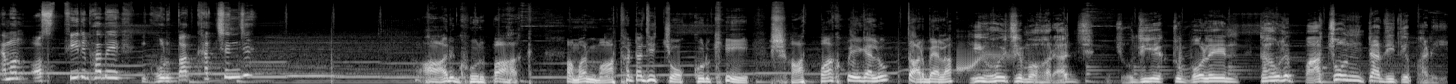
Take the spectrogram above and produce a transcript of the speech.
এমন অস্থিরভাবে ঘুরপাক খাচ্ছেন যে? আর ঘুরপাক? আমার মাথাটা যে চক্কর খেয়ে সাত পাক হয়ে গেল তার বেলা। কি হয়েছে মহারাজ? যদি একটু বলেন তাহলে পাচনটা দিতে পারি।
